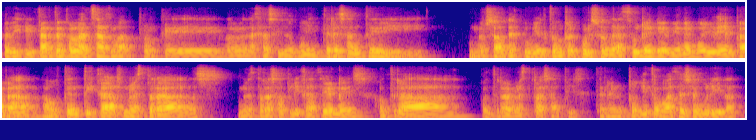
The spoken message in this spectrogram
felicitarte por la charla porque la verdad es que ha sido muy interesante y nos has descubierto un recurso de Azure que viene muy bien para autenticar nuestras, nuestras aplicaciones contra, contra nuestras APIs, tener un poquito más de seguridad.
